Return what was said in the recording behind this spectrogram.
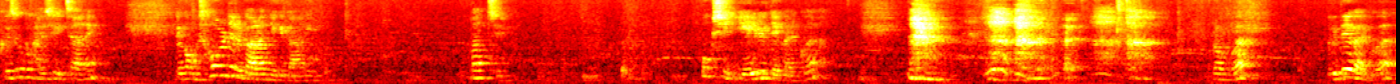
그 정도 갈 수 있지 않아? 내가 뭐 서울대를 가라는 얘기도 아니고 맞지? 혹시 예일대 갈 거야? 그런 거야? 의대 갈 거야?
